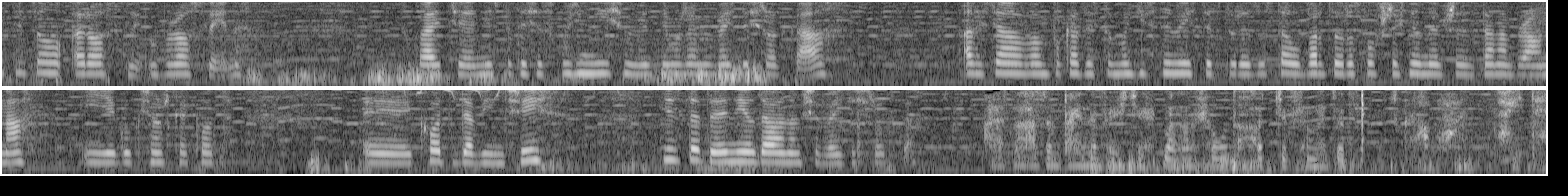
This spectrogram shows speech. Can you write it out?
Kaplicą Roslin, w Roslin. Słuchajcie, niestety się spóźniliśmy, więc nie możemy wejść do środka. Ale chciałam Wam pokazać to magiczne miejsce, które zostało bardzo rozpowszechnione przez Dana Browna i jego książkę Kod, yy, Kod Da Vinci. Niestety nie udało nam się wejść do środka. Ale znalazłem tajne wejście, chyba nam się uda. Chodźcie, przemędzę troszeczkę. Dobra, to idę.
